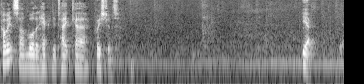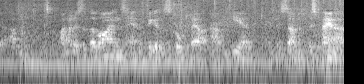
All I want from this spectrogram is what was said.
comments, I'm more than happy to take questions. Yeah. I noticed that the lines and the figures talked about um, here in this, um, this plan are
